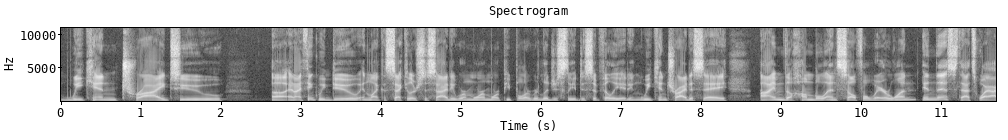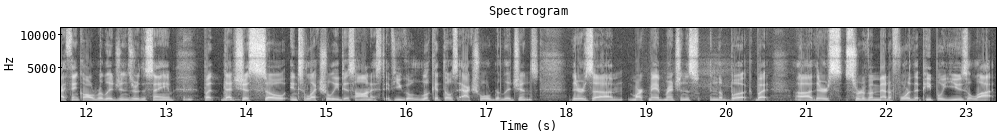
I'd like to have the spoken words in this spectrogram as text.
we can try to. Uh, and I think we do in like a secular society where more and more people are religiously disaffiliating. We can try to say, I'm the humble and self aware one in this. That's why I think all religions are the same. But that's just so intellectually dishonest. If you go look at those actual religions, there's, um, Mark may have mentioned this in the book, but uh, there's sort of a metaphor that people use a lot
